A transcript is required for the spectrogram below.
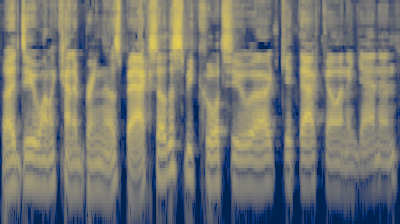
but I do want to kind of bring those back. So this would be cool to uh, get that going again and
